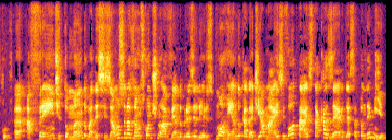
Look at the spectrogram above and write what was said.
científico uh, à frente, tomando uma decisão, ou se nós vamos continuar vendo brasileiros morrendo cada dia mais e voltar a estacar zero dessa pandemia,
